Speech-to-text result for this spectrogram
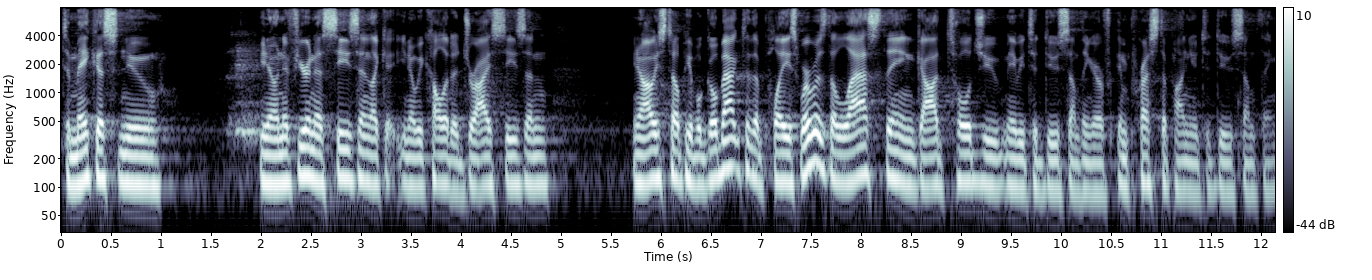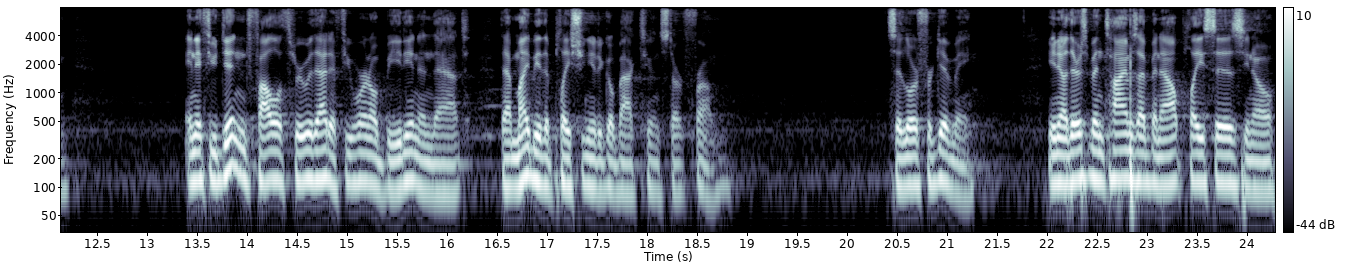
to make us new. You know, and if you're in a season, like, you know, we call it a dry season, you know, I always tell people go back to the place where was the last thing God told you maybe to do something or impressed upon you to do something? And if you didn't follow through with that, if you weren't obedient in that, that might be the place you need to go back to and start from. Say, Lord, forgive me. You know, there's been times I've been out places, you know,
